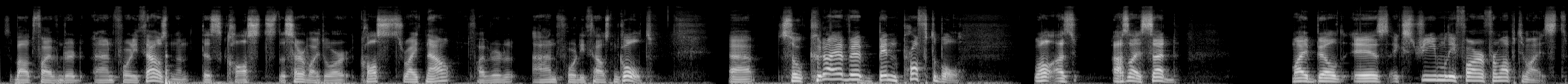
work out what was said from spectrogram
it's about 540,000 and this costs, the Serevite ore costs right now 540,000 gold. Uh, so could I have been profitable? Well, as as I said, my build is extremely far from optimized.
